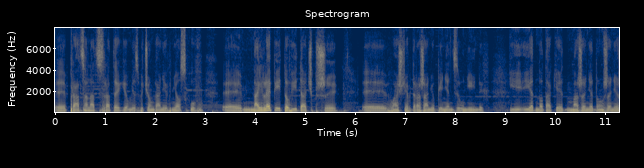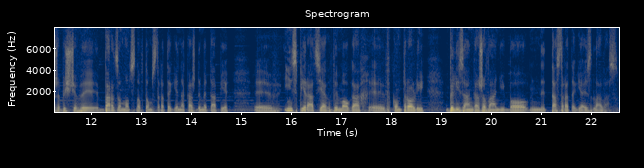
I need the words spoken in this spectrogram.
y, praca nad strategią, jest wyciąganie wniosków. Y, Najlepiej to widać przy y, właśnie wdrażaniu pieniędzy unijnych. I jedno takie marzenie, dążenie, żebyście wy bardzo mocno w tą strategię na każdym etapie, y, w inspiracjach, wymogach, y, w kontroli byli zaangażowani, bo mm, ta strategia jest dla Was.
